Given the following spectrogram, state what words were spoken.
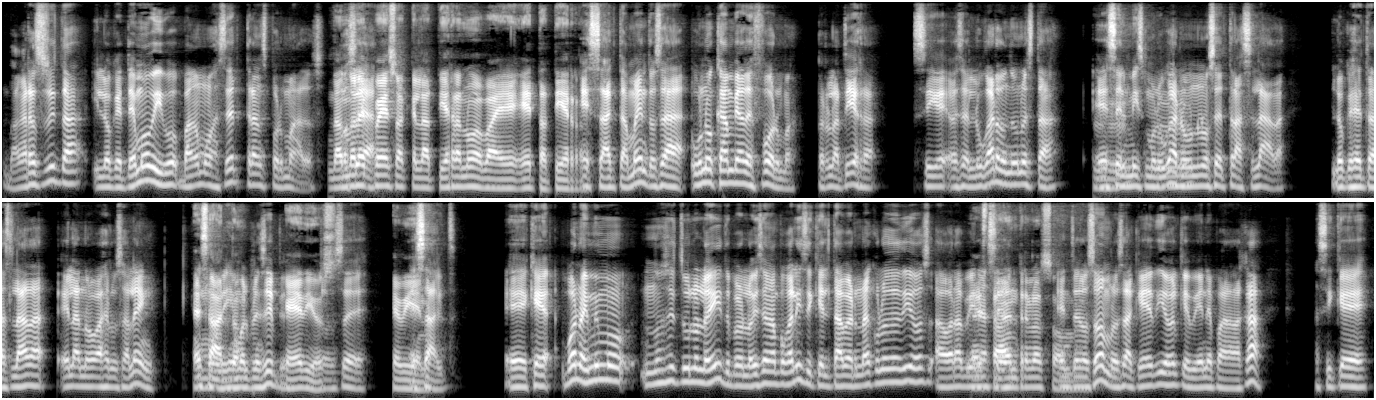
van a resucitar y los que estemos vivos vamos a ser transformados. O Dándole sea, peso a que la tierra nueva es esta tierra. Exactamente, o sea, uno cambia de forma, pero la tierra sigue, o sea, el lugar donde uno está es el mismo lugar, ujú. uno no se traslada. Lo que se traslada es la Nueva Jerusalén, como Exacto. dijimos al principio. Que Dios. Entonces, que viene. exacto. Eh, que, bueno, ahí mismo, no sé si tú lo leíste, pero lo dice en Apocalipsis, que el tabernáculo de Dios ahora viene Está a ser entre los hombres. entre los hombres, o sea, que es Dios el que viene para acá. Así que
